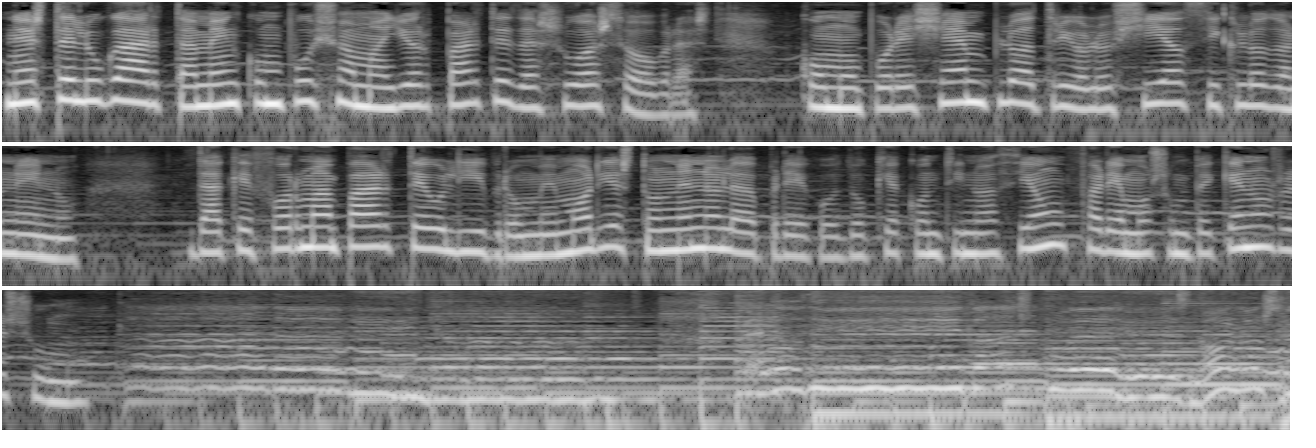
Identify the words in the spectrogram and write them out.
Neste lugar tamén compuxo a maior parte das súas obras, como por exemplo a trioloxía O ciclo do neno, da que forma parte o libro Memorias dun neno labrego, do que a continuación faremos un pequeno resumo. quieres, no lo sé.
